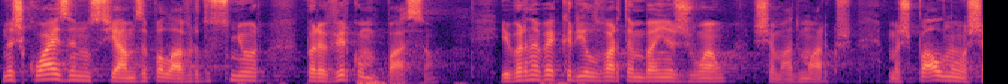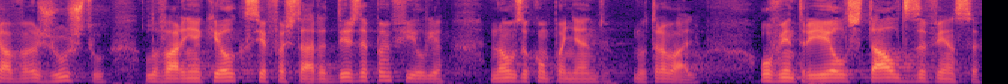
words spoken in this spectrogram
nas quais anunciamos a palavra do Senhor, para ver como passam. E Barnabé queria levar também a João, chamado Marcos. Mas Paulo não achava justo levarem aquele que se afastara desde a Panfilha, não os acompanhando no trabalho. Houve entre eles tal desavença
